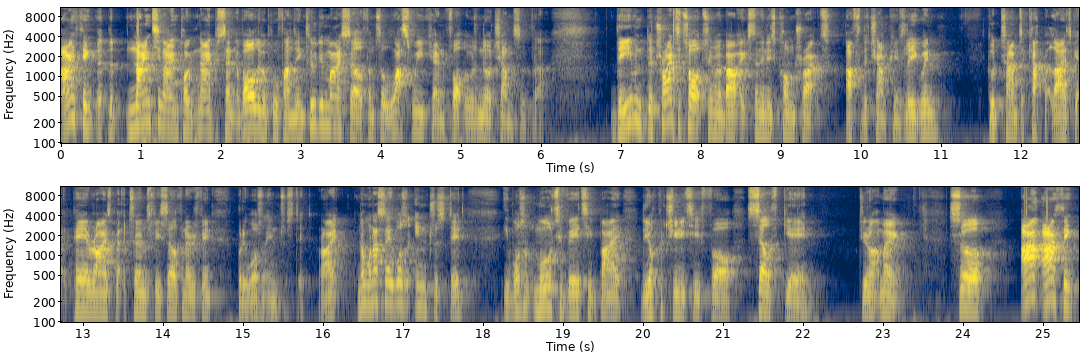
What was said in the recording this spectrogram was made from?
I think that the 99.9% of all Liverpool fans, including myself, until last weekend, thought there was no chance of that. They even they tried to talk to him about extending his contract after the Champions League win. Good time to capitalise, get a pay rise, better terms for yourself and everything. But he wasn't interested, right? No, when I say wasn't interested, he wasn't motivated by the opportunity for self gain. Do you know what I mean? So I, I think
